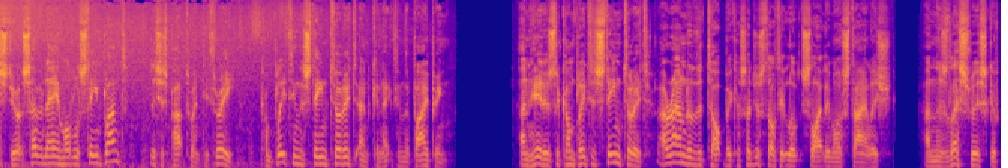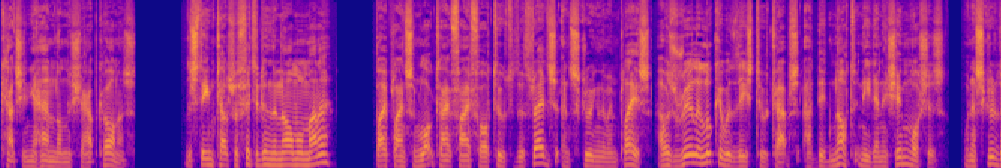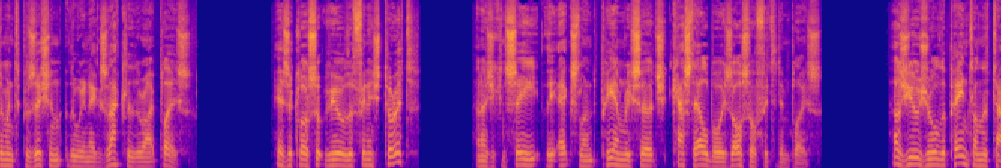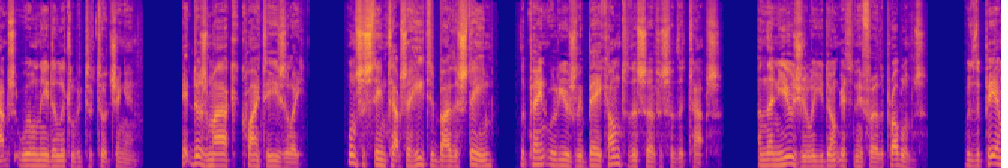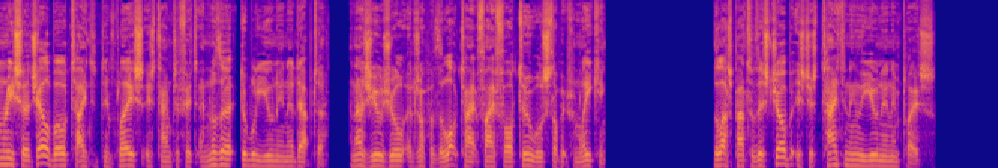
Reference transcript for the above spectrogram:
Stuart 7A model steam plant, this is part 23, completing the steam turret and connecting the piping. And here is the completed steam turret. I rounded the top because I just thought it looked slightly more stylish and there's less risk of catching your hand on the sharp corners. The steam taps were fitted in the normal manner, by applying some Loctite 542 to the threads and screwing them in place. I was really lucky with these two taps, I did not need any shim washers. When I screwed them into position they were in exactly the right place. Here's a close-up view of the finished turret. And as you can see, the excellent PM Research cast elbow is also fitted in place. As usual, the paint on the taps will need a little bit of touching in. It does mark quite easily. Once the steam taps are heated by the steam, the paint will usually bake onto the surface of the taps, and then usually you don't get any further problems. With the PM Research elbow tightened in place, it's time to fit another double union adapter and as usual a drop of the Loctite 542 will stop it from leaking. The last part of this job is just tightening the union in place.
